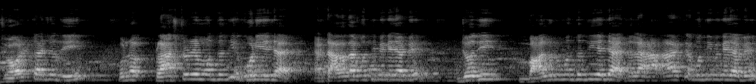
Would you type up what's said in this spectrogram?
একটু জলটা যদি কোনো প্লাস্টারের মধ্যে দিয়ে গড়িয়ে যায়, একটা আলাদা গতিবেগে যাবে। যদি বালুর মধ্যে দিয়ে যায়, তাহলে আ- আরেকটা গতিবেগে যাবে।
